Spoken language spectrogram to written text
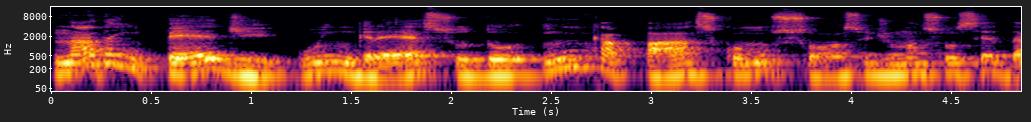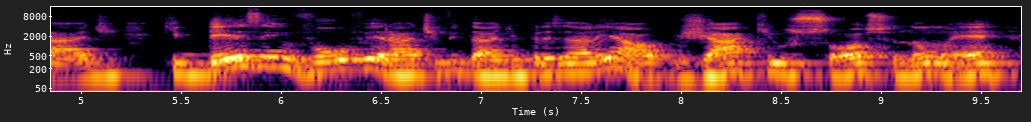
Nada impede o ingresso do incapaz como sócio de uma sociedade que desenvolverá atividade empresarial, já que o sócio não é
